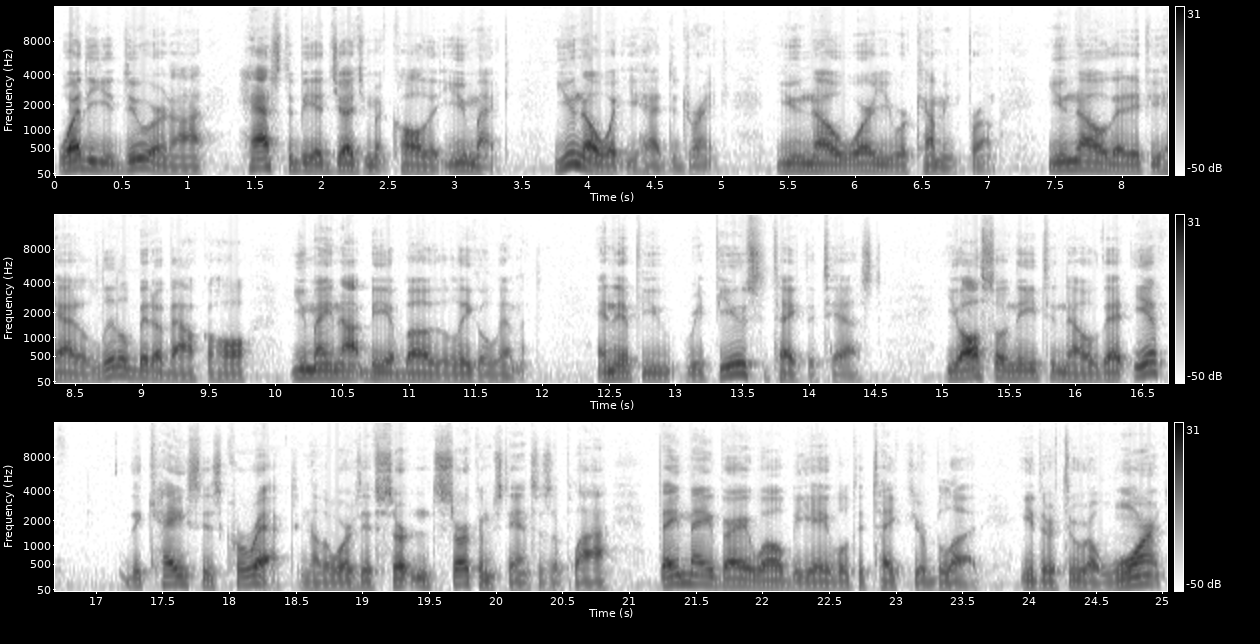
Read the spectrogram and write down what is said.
Whether you do or not has to be a judgment call that you make. You know what you had to drink. You know where you were coming from you know that if you had a little bit of alcohol, you may not be above the legal limit. And if you refuse to take the test, you also need to know that if the case is correct, in other words, if certain circumstances apply, they may very well be able to take your blood, either through a warrant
